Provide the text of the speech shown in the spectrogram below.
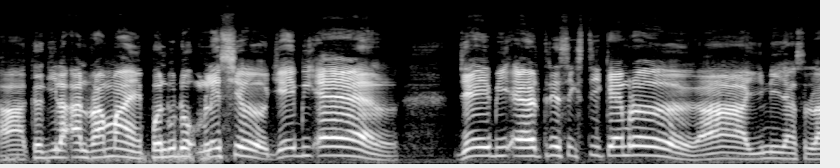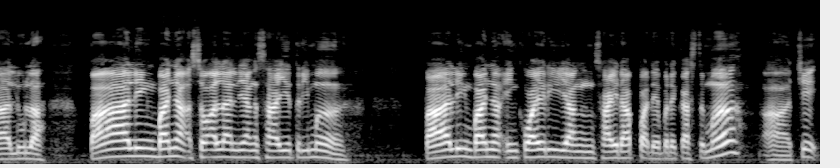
ha, kegilaan ramai penduduk Malaysia JBL. JBL 360 kamera. Ha, ini yang selalulah paling banyak soalan yang saya terima. Paling banyak inquiry yang saya dapat daripada customer. Ha, cik,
